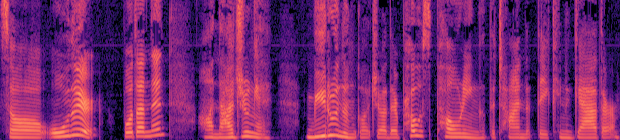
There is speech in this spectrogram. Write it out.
So 오늘보다는 아, 나중에 미루는 거죠. They're postponing the time that they can gather.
